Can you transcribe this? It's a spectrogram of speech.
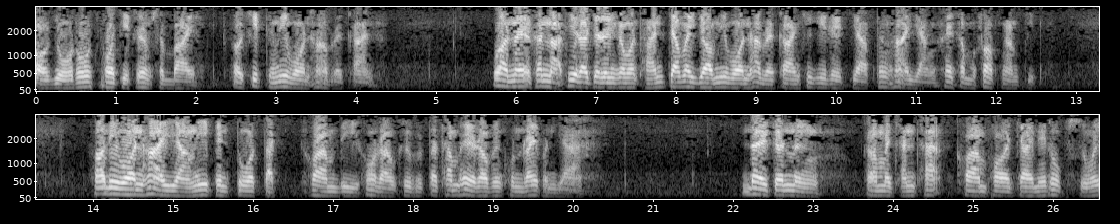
ออกอยู่รู้พอจิตเริ่มสบายก็คิดถึงนิวรณ์ห้าประการ ว่าในขณะที่เราจเจริญกรรมฐานจะไม่ยอมนิวรณ์ห้าประการคือกิเลสหยาบทั้งห้าอย่างให้คำครอบงำจิตเพราะนิวรณ์ห้าอย่างนี้เป็นตัวตัด ความดีของเราคือจะทำให้เราเป็นคนไร้ปัญญา ได้กันหนึ่งกรรมชันทะความพอใจในรูปสวย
